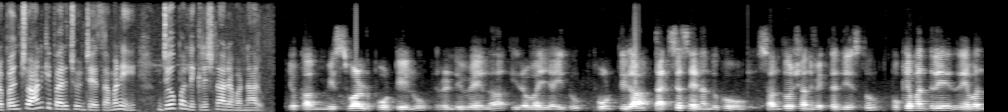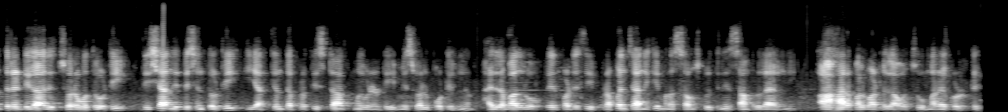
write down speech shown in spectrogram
ప్రపంచానికి పరిచయం చేశామని జూపల్లి కృష్ణారావు అన్నారు. యొక్క మిస్ వరల్డ్ పోటీలు రెండు వేల ఇరవై ఐదు పూర్తిగా సక్సెస్ అయినందుకు సంతోషాన్ని వ్యక్తం చేస్తూ ముఖ్యమంత్రి రేవంత్ రెడ్డి గారి చొరవతోటి దిశానిర్దేశంతో ఈ అత్యంత ప్రతిష్టాత్మకమైనటువంటి ఈ మిస్ వరల్డ్ పోటీలను హైదరాబాద్లో ఏర్పాటు చేసి ప్రపంచానికి మన సంస్కృతిని సాంప్రదాయాలని ఆహార అలవాట్లు కావచ్చు మన యొక్క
